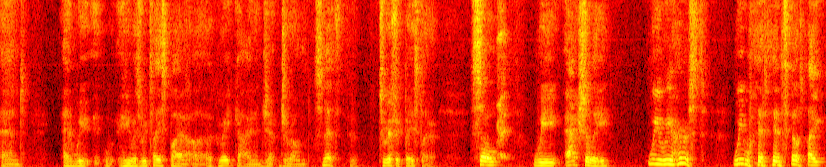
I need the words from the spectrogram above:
and and we he was replaced by a, a great guy named Jer- Jerome Smith, a terrific bass player. So we actually we rehearsed. We went into like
